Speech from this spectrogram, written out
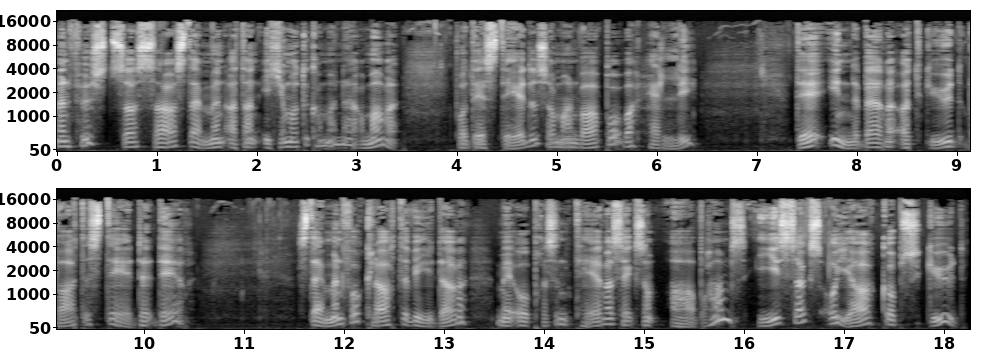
Men først så sa stemmen at han ikke måtte komme nærmere, for det stedet som han var på, var hellig. Det innebærer at Gud var til stede der. Stemmen forklarte videre med å presentere seg som Abrahams, Isaks og Jakobs Gud,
